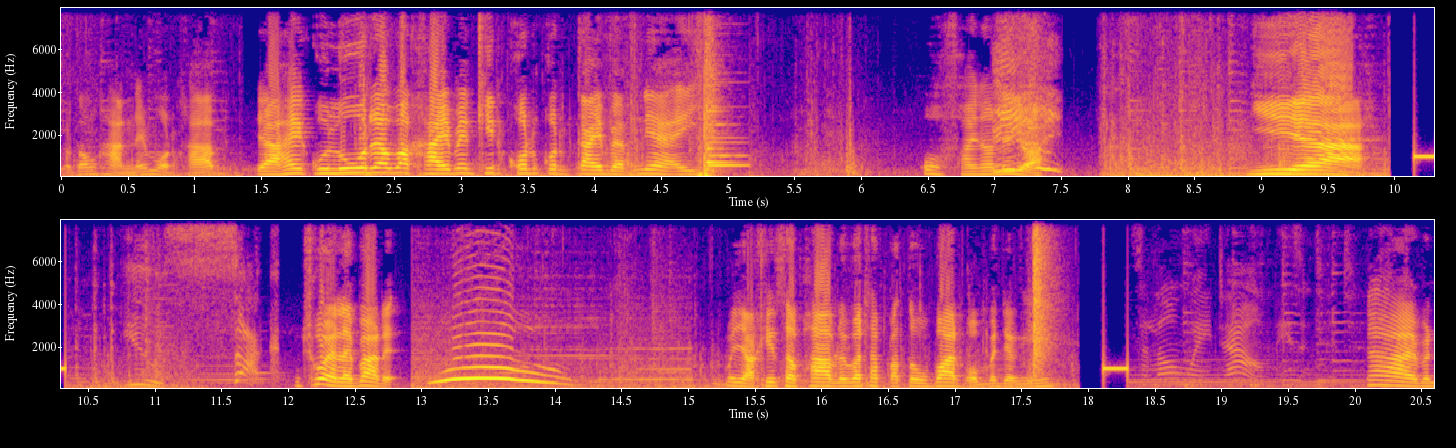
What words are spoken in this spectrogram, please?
มันต้องหันให้หมดครับ อย่าให้กูรู้นะว่าใครแม่งคิดค้นกลไกแบบเนี้ยไอโอ้ไฟนอลลี่ว่ะเยี่ยช่วยอะไรบ้างเนี่ย ไม่อยากคิดสภาพเลยว่าถ้าประตูบ้านผมเป็นอย่างนี้ It's a long way down, isn't it? ใช่มัน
